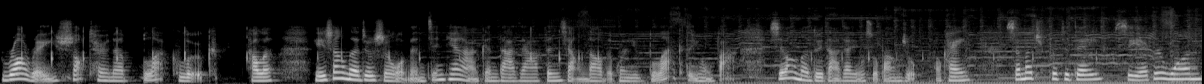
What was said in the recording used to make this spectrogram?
Rory shot her a black look. 好了，以上呢就是我们今天啊跟大家分享到的关于 black 的用法，希望呢对大家有所帮助。OK，so much for today. See everyone.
